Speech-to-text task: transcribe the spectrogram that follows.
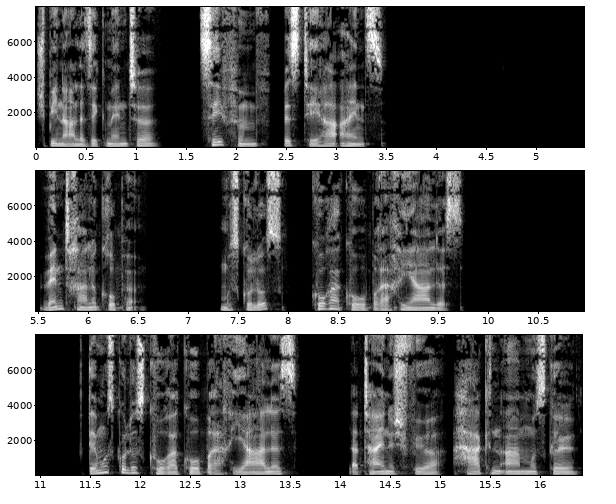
Spinale Segmente C5 bis TH1 Ventrale Gruppe Musculus coracobrachialis Der Musculus coracobrachialis lateinisch für Hakenarmmuskel,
